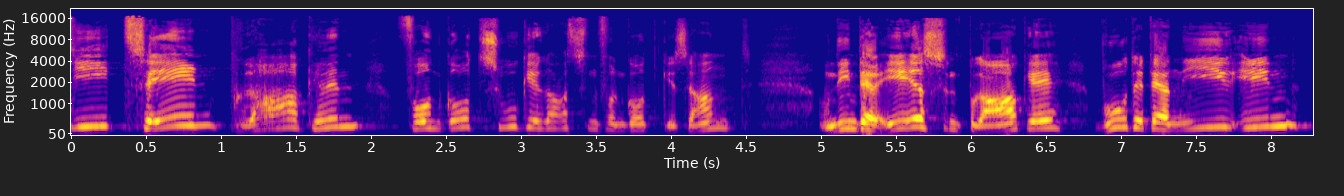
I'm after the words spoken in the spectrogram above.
die zehn Plagen von Gott zugelassen, von Gott gesandt. Und in der ersten Plage wurde der Nil in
